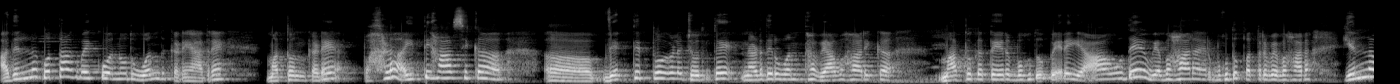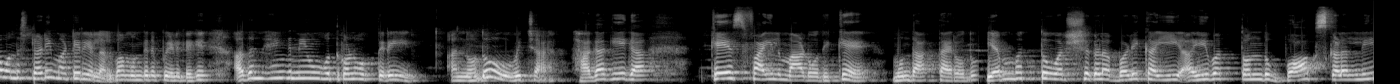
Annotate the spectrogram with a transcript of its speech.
ಅದೆಲ್ಲ ಗೊತ್ತಾಗಬೇಕು ಅನ್ನೋದು ಒಂದು ಕಡೆ. ಆದರೆ ಮತ್ತೊಂದು ಕಡೆ ಬಹಳ ಐತಿಹಾಸಿಕ ವ್ಯಕ್ತಿತ್ವಗಳ ಜೊತೆ ನಡೆದಿರುವಂಥ ವ್ಯಾವಹಾರಿಕ ಮಾತುಕತೆ ಇರಬಹುದು, ಬೇರೆ ಯಾವುದೇ ವ್ಯವಹಾರ ಇರಬಹುದು, ಪತ್ರ ವ್ಯವಹಾರ, ಎಲ್ಲ ಒಂದು ಸ್ಟಡಿ ಮಟೀರಿಯಲ್ ಅಲ್ವಾ ಮುಂದಿನ ಪೀಳಿಗೆಗೆ? ಅದನ್ನು ಹೆಂಗೆ ನೀವು ಹೊತ್ಕೊಂಡು ಹೋಗ್ತೀರಿ ಅನ್ನೋದು ವಿಚಾರ. ಹಾಗಾಗಿ ಈಗ ಕೇಸ್ ಫೈಲ್ ಮಾಡೋದಕ್ಕೆ ಮುಂದಾಗ್ತಾ ಇರೋದು. ಎಂಬತ್ತು ವರ್ಷಗಳ ಬಳಿಕ ಈ ಐವತ್ತೊಂದು ಬಾಕ್ಸ್ಗಳಲ್ಲಿ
